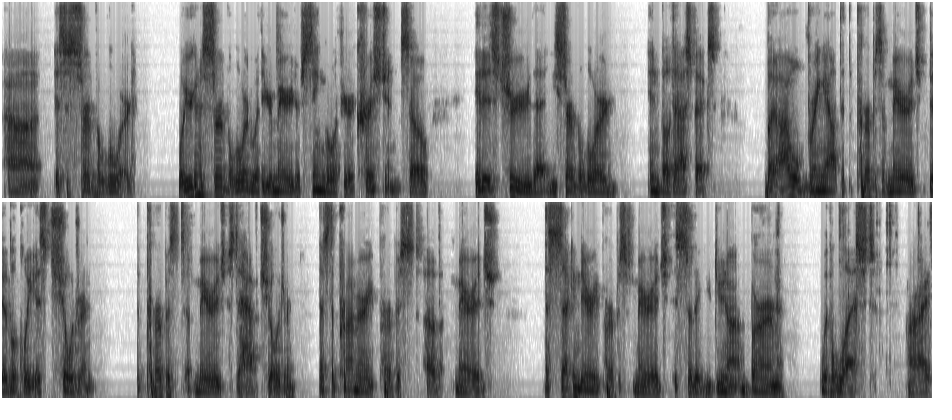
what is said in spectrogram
uh, is to serve the Lord. Well, you're going to serve the Lord whether you're married or single if you're a Christian. So it is true that you serve the Lord in both aspects. But I will bring out that the purpose of marriage biblically is children. The purpose of marriage is to have children. That's the primary purpose of marriage. The secondary purpose of marriage is so that you do not burn with lust. All right.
